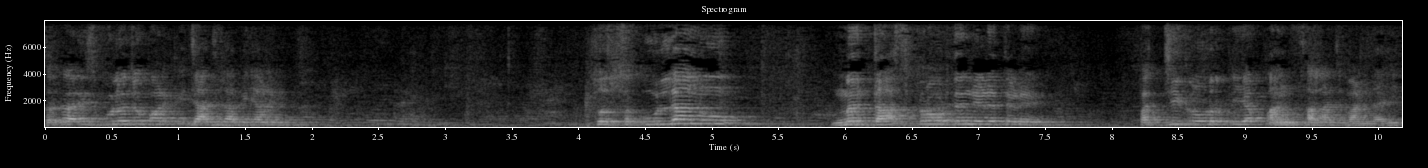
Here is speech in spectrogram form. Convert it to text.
ਸਰਕਾਰੀ ਸਕੂਲਾਂ ਚੋਂ ਪੜ੍ਹ ਕੇ ਜੱਜ ਲੱਗ ਜਾਣਗੇ? ਸੋ ਸਕੂਲਾਂ ਨੂੰ ਮੈਂ 10 ਕਰੋੜ ਦੇ ਨੇੜੇ ਤੇੜੇ 25 ਕਰੋੜ ਰੁਪਇਆ 5 ਸਾਲਾਂ 'ਚ ਬਣਦਾ ਜੀ।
